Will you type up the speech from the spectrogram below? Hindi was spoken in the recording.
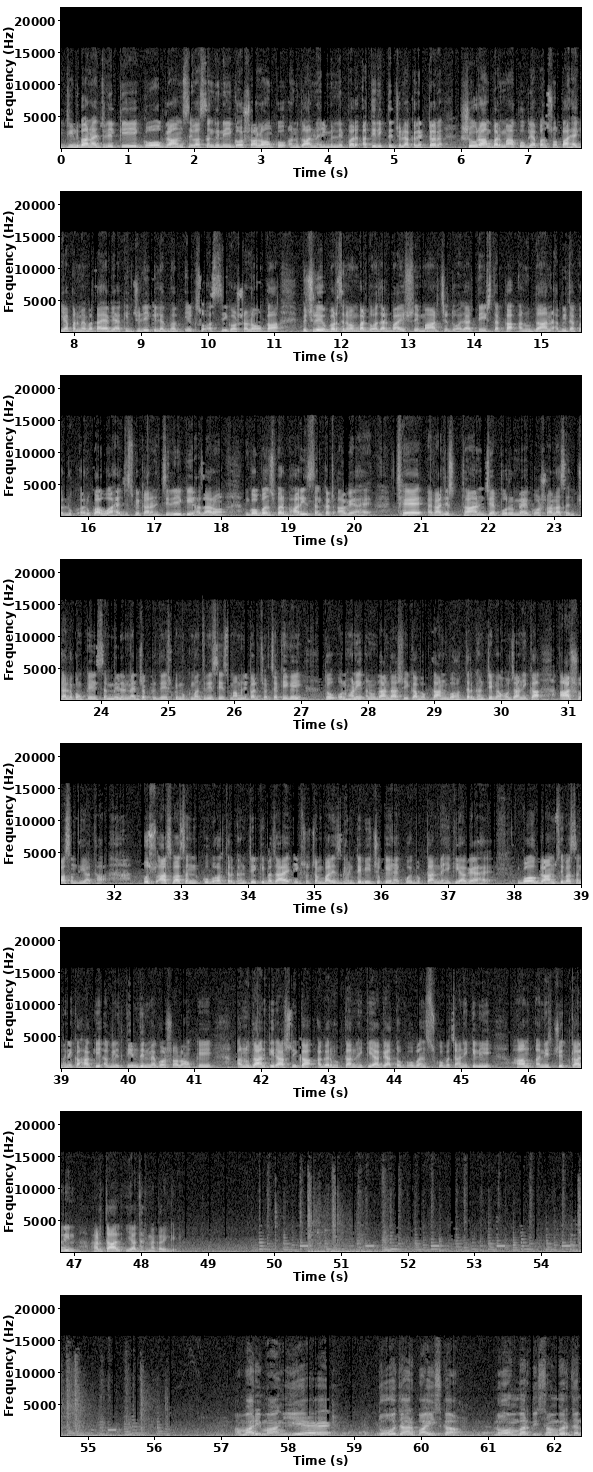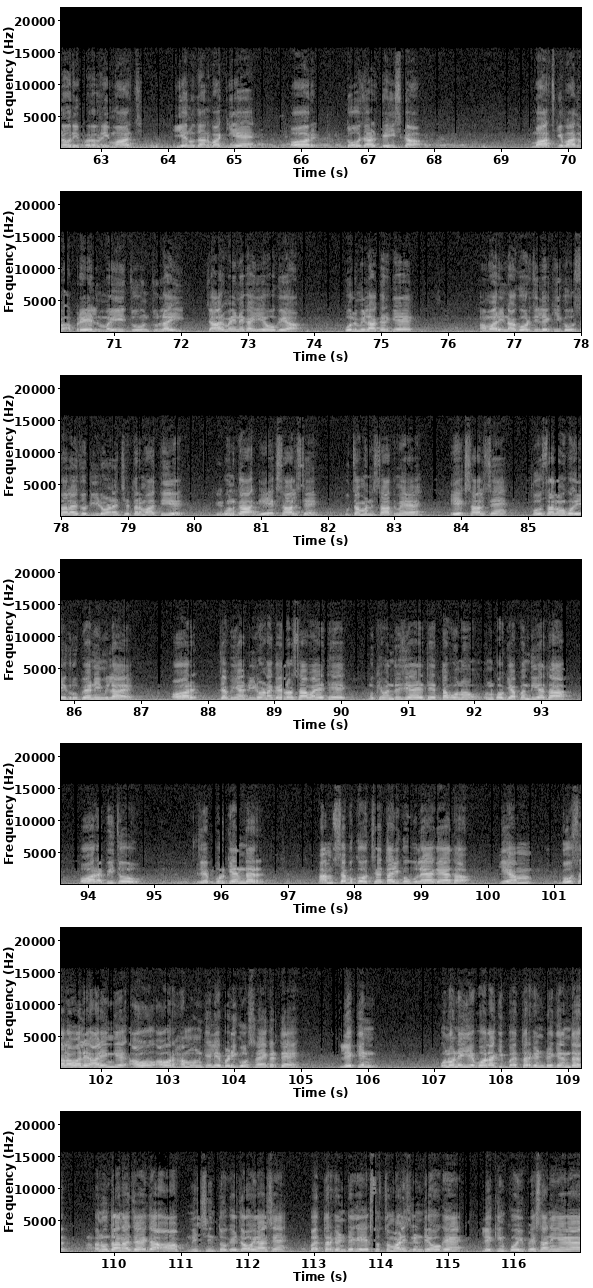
डीडवाना ज़िले के गौ ग्राम सेवा संघ ने गौशालाओं को अनुदान नहीं मिलने पर अतिरिक्त जिला कलेक्टर शिवराम वर्मा को ज्ञापन सौंपा है। ज्ञापन में बताया गया कि ज़िले की लगभग 180 गौशालाओं का पिछले वर्ष नवंबर 2022 से मार्च 2023 तक का अनुदान अभी तक रुका हुआ है, जिसके कारण ज़िले के हज़ारों गौवंश पर भारी संकट आ गया है। छह राजस्थान, जयपुर में गौशाला संचालकों के सम्मेलन में जब प्रदेश के मुख्यमंत्री से इस मामले पर चर्चा की गई तो उन्होंने अनुदान राशि का भुगतान बहत्तर घंटे में हो जाने का आश्वासन दिया था। उस आश्वासन को बहत्तर घंटे की बजाय एक घंटे बीत चुके हैं, कोई भुगतान नहीं किया गया है। गौ ग्राम सेवा संघ ने कहा कि अगले तीन दिन में गौशालाओं के अनुदान की राशि का अगर भुगतान नहीं किया गया तो गौवंश को बचाने के लिए हम अनिश्चितकालीन हड़ताल या धरना करेंगे। हमारी मांग ये है 2022 का नवंबर दिसंबर जनवरी फरवरी मार्च ये अनुदान बाकी है और 2023 का मार्च के बाद में अप्रैल मई जून जुलाई चार महीने का ये हो गया। कुल मिलाकर के हमारी नागौर ज़िले की गौशाला जो डीडवाना क्षेत्र में आती है उनका एक साल से उच्चामन सात में है एक साल से गौशालाओं को एक रुपया नहीं मिला है। और जब यहाँ डीडोना गहलोत साहब आए थे, मुख्यमंत्री जी आए थे, तब उन्होंने उनको ज्ञापन दिया था। और अभी जो जयपुर के अंदर हम सबको छह तारीख को बुलाया गया था कि हम गौशाला वाले आएँगे, आओ और हम उनके लिए बड़ी घोषणाएँ करते हैं। लेकिन उन्होंने ये बोला कि बहत्तर घंटे के अंदर अनुदान आ जाएगा, आप निश्चिंत होके जाओ यहाँ से। बहत्तर घंटे के, एक सौ चौवालीस घंटे हो गए लेकिन कोई पैसा नहीं आया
